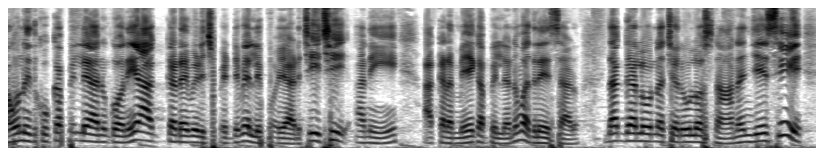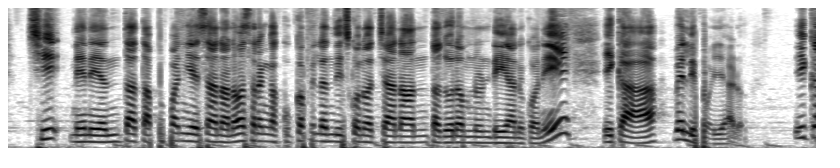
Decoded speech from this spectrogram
అవును ఇది కుక్కపిల్లే అనుకొని అక్కడే విడిచిపెట్టి వెళ్ళిపోయాడు. చీచి అని అక్కడ మేక పిల్లను వదిలేశాడు. దగ్గరలో ఉన్న చెరువులో స్నానం చేసి చి నేను ఎంత తప్పు పని చేశాను అనవసరంగా కుక్క పిల్లని తీసుకొని వచ్చాను అంత దూరం నుండి అనుకొని ఇక వెళ్ళిపోయాడు. ఇక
